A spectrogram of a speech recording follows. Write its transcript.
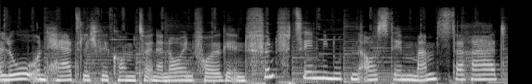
Hallo und herzlich willkommen zu einer neuen Folge in 15 Minuten aus dem Mamsterrad.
